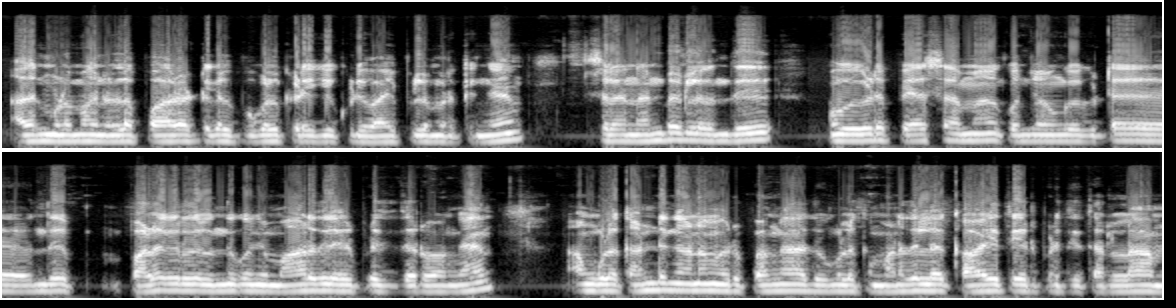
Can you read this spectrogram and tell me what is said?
அதன் மூலமாக நல்ல பாராட்டுகள் புகழ் கிடைக்கக்கூடிய வாய்ப்புகளும் இருக்குங்க. சில நண்பர்கள் வந்து உங்ககிட்ட பேசாம கொஞ்சம் உங்ககிட்ட வந்து பழகிறது வந்து கொஞ்சம் மாறுதல் ஏற்படுத்தி தருவாங்க. அவங்கள கண்டு காணாமல் இருப்பாங்க. அது உங்களுக்கு மனதில் காயத்தை ஏற்படுத்தி தரலாம்.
